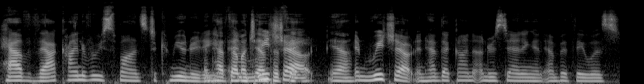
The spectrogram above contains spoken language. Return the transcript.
have that kind of response to community And have that much reach empathy. out Yeah. and reach out and have that kind of understanding and empathy was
